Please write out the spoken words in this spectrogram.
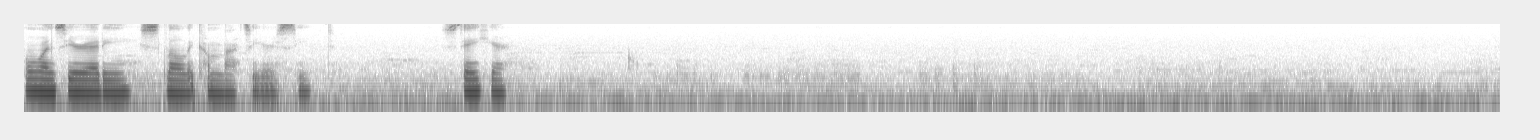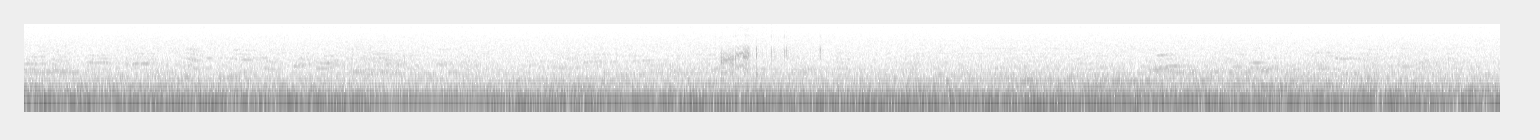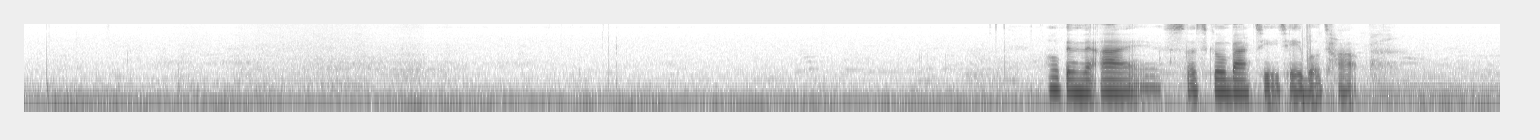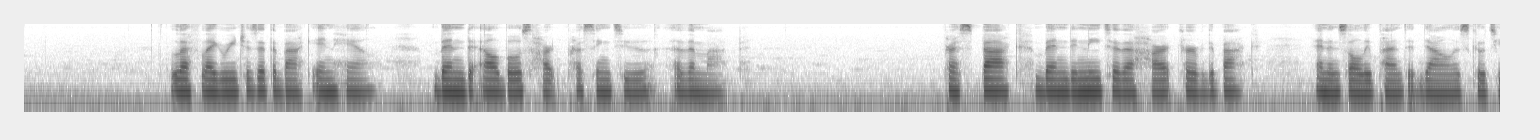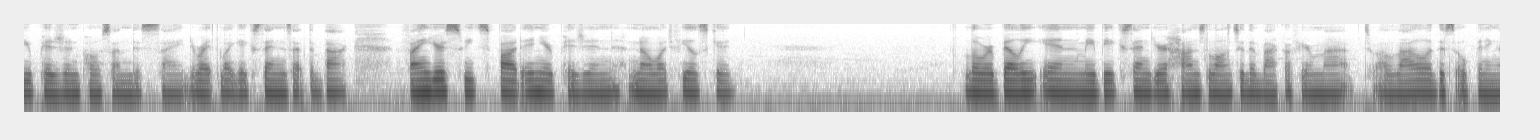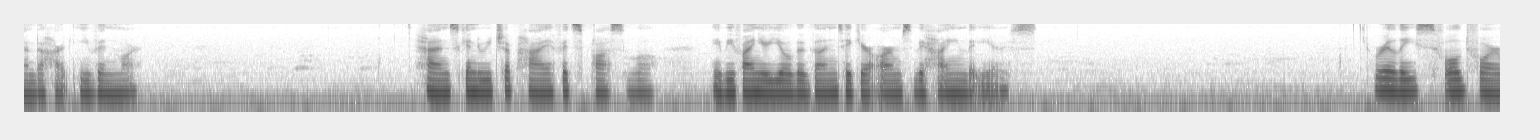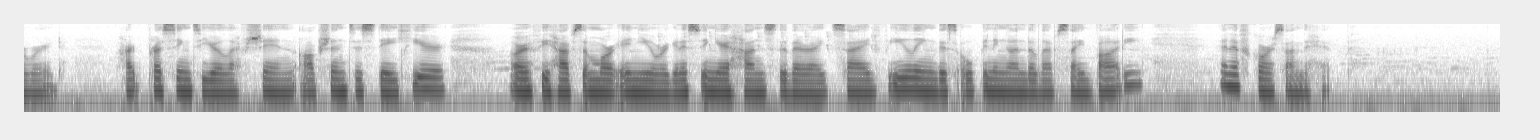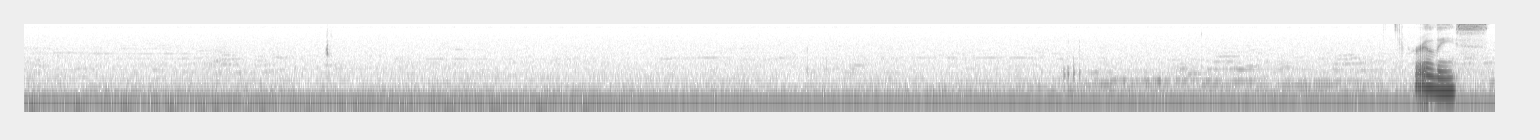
Once you're ready, slowly come back to your seat. Stay here. Open the eyes. Let's go back to your tabletop. Left leg reaches at the back. Inhale. Bend the elbows, heart pressing to the mat. Press back, bend the knee to the heart, curve the back, and then slowly plant it down. Let's go to your pigeon pose on this side. The right leg extends at the back. Find your sweet spot in your pigeon. Know what feels good. Lower belly in, maybe extend your hands long to the back of your mat to allow this opening on the heart even more. Hands can reach up high if it's possible. Maybe find your yoga gun, take your arms behind the ears. Release, fold forward. Heart pressing to your left shin. Option to stay here or if you have some more in you, we're going to swing your hands to the right side, feeling this opening on the left side body and, of course, on the hip. Release.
